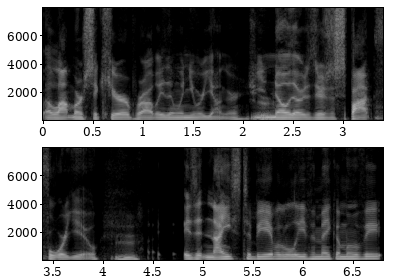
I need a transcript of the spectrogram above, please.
a lot more secure probably than when you were younger. You know there's there's a spot for you. Mhm. Is it nice to be able to leave and make a movie?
